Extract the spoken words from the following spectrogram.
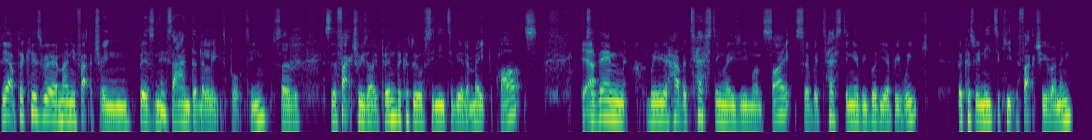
Yeah, because we're a manufacturing business and an elite sport team, so so the factory's open because we obviously need to be able to make parts. Yeah. So then we have a testing regime on site, so we're testing everybody every week because we need to keep the factory running.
